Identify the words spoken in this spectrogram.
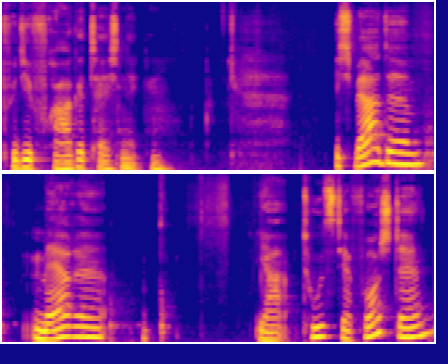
für die Fragetechniken. Ich werde mehrere ja, Tools dir vorstellen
